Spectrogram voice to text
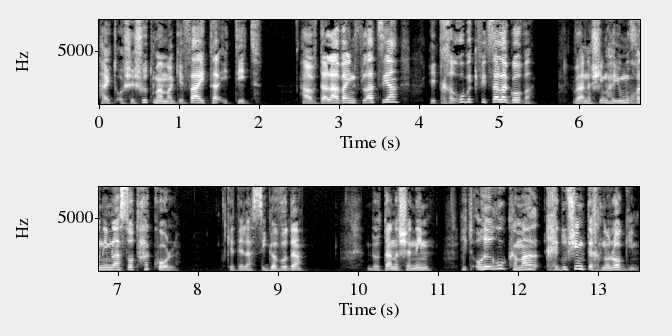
ההתאוששות מהמגפה הייתה איטית. האבטלה והאינפלציה התחרו בקפיצה לגובה, ואנשים היו מוכנים לעשות הכל כדי להשיג עבודה. באותן השנים התעוררו כמה חידושים טכנולוגיים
